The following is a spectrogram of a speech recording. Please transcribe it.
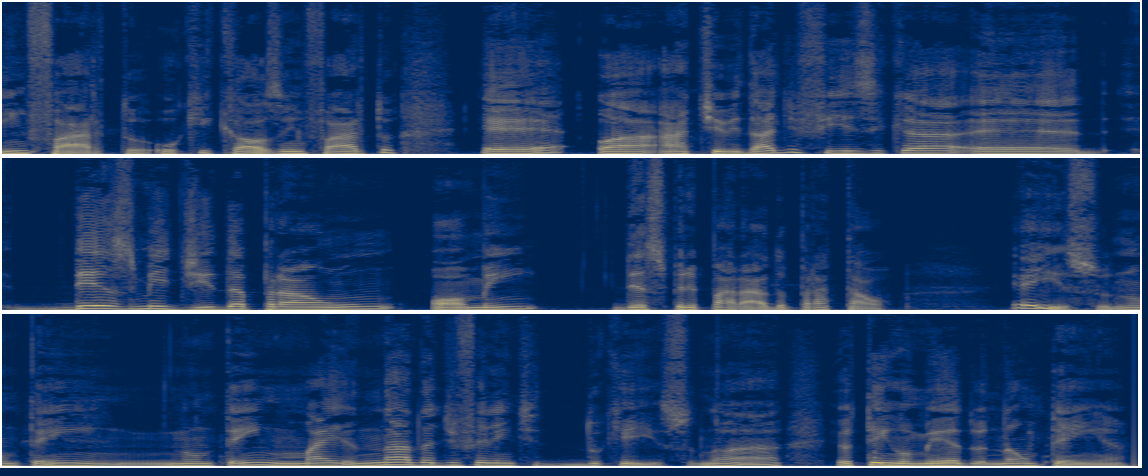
infarto. O que causa infarto é a atividade física é, desmedida para um homem despreparado para tal. É isso, não tem, não tem mais nada diferente do que isso. Não eu tenho medo, não tenha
